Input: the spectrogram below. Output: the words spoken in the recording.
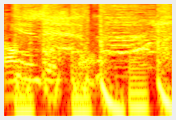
looking at the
